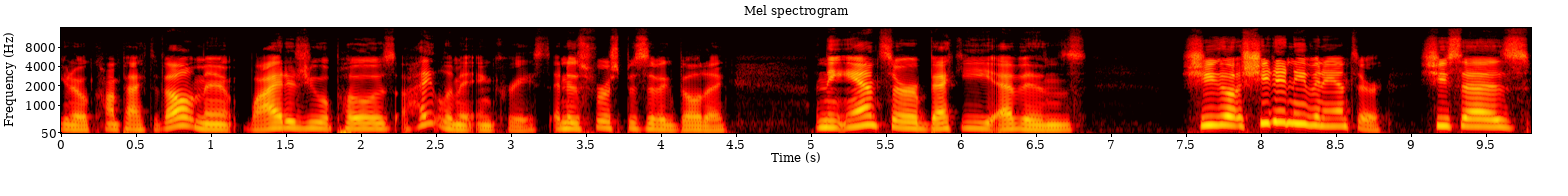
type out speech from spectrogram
you know compact development why did you oppose a height limit increase? And it's for a specific building. And the answer becky evans she goes she didn't even answer. She says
